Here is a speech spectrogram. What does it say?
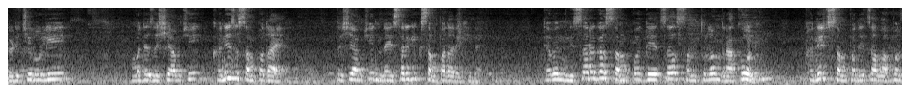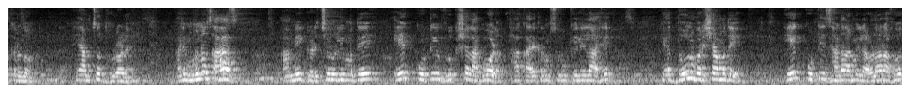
गडचिरोलीमध्ये जशी आमची खनिज संपदा आहे तशी आमची नैसर्गिक संपदा देखील आहे. त्यामुळे निसर्ग संपदेचं संतुलन राखून खनिज संपदेचा वापर करणं हे आमचं धोरण आहे. आणि म्हणूनच आज आम्ही गडचिरोलीमध्ये एक कोटी वृक्ष लागवड हा कार्यक्रम सुरू केलेला आहे. या दोन वर्षामध्ये एक कोटी झाडं आम्ही लावणार आहोत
